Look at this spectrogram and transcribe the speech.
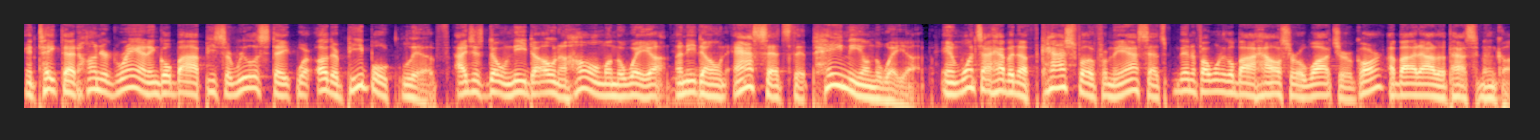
and take that hundred grand and go buy a piece of real estate where other people live. I just don't need to own a home on the way up. I need to own assets that pay me on the way up. And once I have enough cash flow from the assets, then if I want to go buy a house or a watch or a car, I buy it out of the passive income.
